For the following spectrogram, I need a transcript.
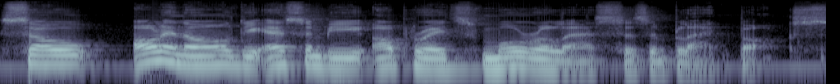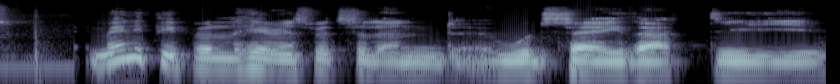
So all in all, the SNB operates more or less as a black box. Many people here in Switzerland would say that the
